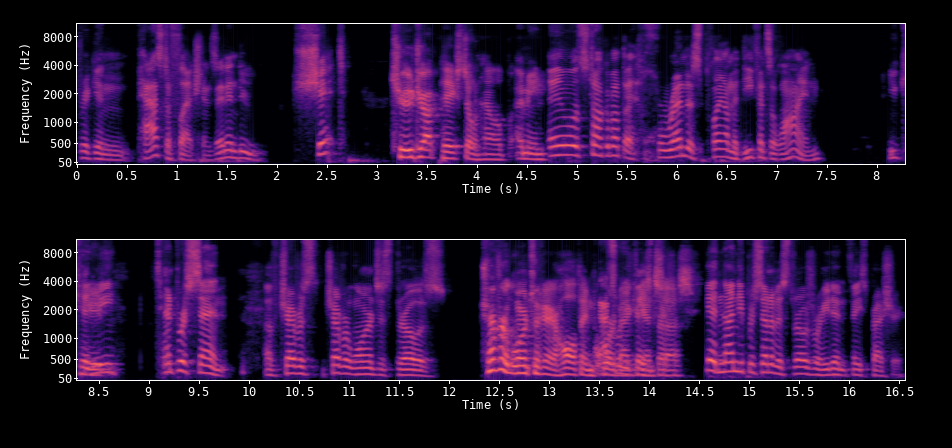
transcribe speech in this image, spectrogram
freaking pass deflections. They didn't do shit. True drop picks don't help. I mean, And let's talk about the horrendous play on the defensive line. You kidding Dude. me? Ten percent of Trevor's Trevor Lawrence's throws. Trevor Lawrence took like a Hall of Fame That's when he quarterback against pressure. us, He had ninety percent of his throws where he didn't face pressure.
